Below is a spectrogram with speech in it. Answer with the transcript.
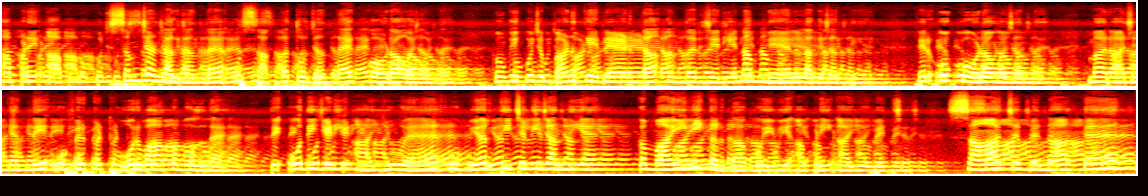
ਆਪਣੇ ਆਪ ਨੂੰ ਕੁਝ ਸਮਝਣ ਲੱਗ ਜਾਂਦਾ ਹੈ ਉਹ ਸਾਕਤ ਹੋ ਜਾਂਦਾ ਹੈ ਕੌੜਾ ਹੋ ਜਾਂਦਾ ਹੈ। ਕਿਉਂਕਿ ਕੁਝ ਬਣ ਕੇ ਰਹਿਣ ਦਾ ਅੰਦਰ ਜਿਹੜੀ ਹੈ ਨਾ ਮੈਲ ਲੱਗ ਜਾਂਦੀ ਹੈ। ਫਿਰ ਉਹ ਕੋੜਾ ਹੋ ਜਾਂਦਾ ਹੈ। ਮਹਾਰਾਜ ਕਹਿੰਦੇ, ਉਹ ਫਿਰ ਕਠੋਰ ਵਾਕ ਬੋਲਦਾ ਹੈ ਤੇ ਉਹਦੀ ਜਿਹੜੀ ਆਯੂ ਹੈ, ਉਹ ਵਿਅਰਥੀ ਚਲੀ ਜਾਂਦੀ ਹੈ। ਕਮਾਈ ਨਹੀਂ ਕਰਦਾ ਕੋਈ ਵੀ ਆਪਣੀ ਆਯੂ ਵਿੱਚ। ਸਾਚ ਬਿਨਾ ਕਹਿ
